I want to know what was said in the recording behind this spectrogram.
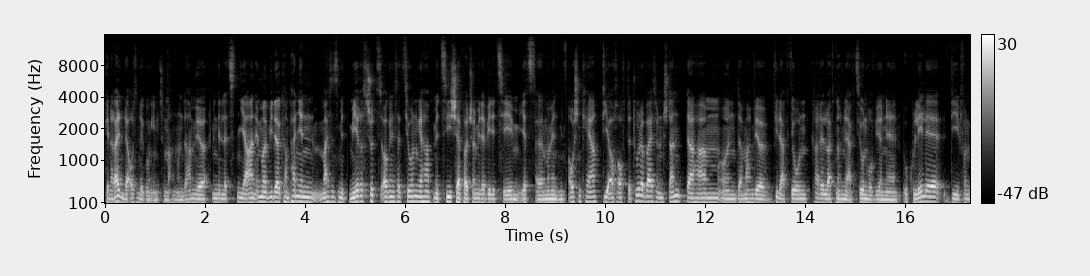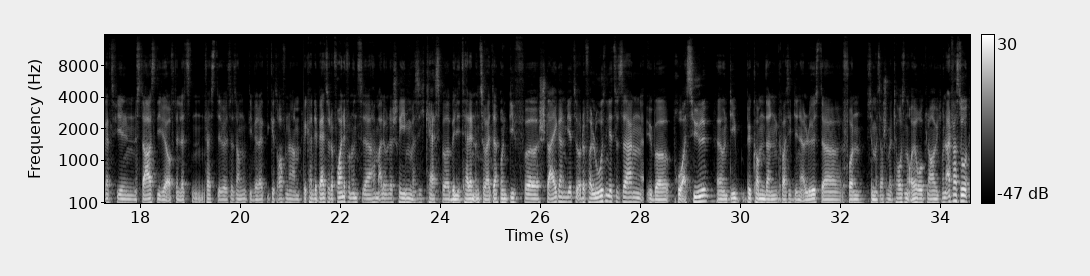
generell in der Außenwirkung eben zu machen. Und da haben wir in den letzten Jahren immer wieder Kampagnen, meistens mit Meeresschutzorganisationen gehabt, mit Sea Shepherd, schon mit der WDC, jetzt äh, im Moment mit Ocean Care, die auch auf der Tour dabei sind und einen Stand da haben. Und da machen wir viele Aktionen. Gerade läuft noch eine Aktion, wo wir eine Ukulele, die von ganz vielen Stars, die wir auf den letzten Festival-Saison, die wir da getroffen haben, bekannte Bands oder Freunde von uns äh, haben alle unterschrieben, was ich, Casper, Billy Talent und so weiter. Und die versteigern wir zu, oder verlosen wir sozusagen über Pro Asyl äh, und die bekommen dann quasi den Erlös davon, sind wir jetzt auch schon bei 1000 Euro, glaube ich. Und einfach so,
